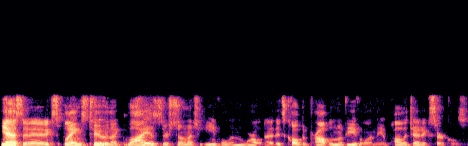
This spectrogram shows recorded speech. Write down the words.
Yes, and it explains too, like why is there so much evil in the world? Uh, it's called the problem of evil in the apologetic circles.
